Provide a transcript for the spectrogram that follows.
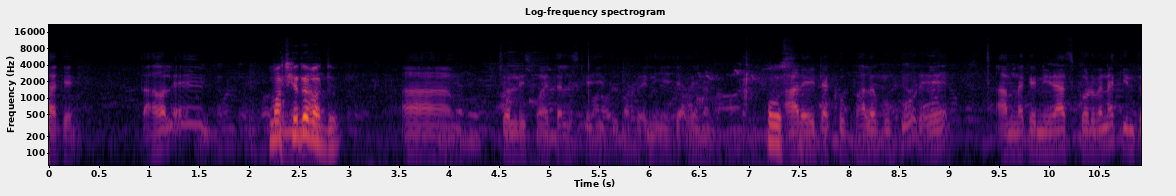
থাকে তাহলে মাছ খেতে বাধ্য। চল্লিশ পঁয়তাল্লিশ কেজি নিয়ে যাবেন। আর এইটা খুব ভালো পুকুর এ আপনাকে নিরাশ করবে না কিন্তু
